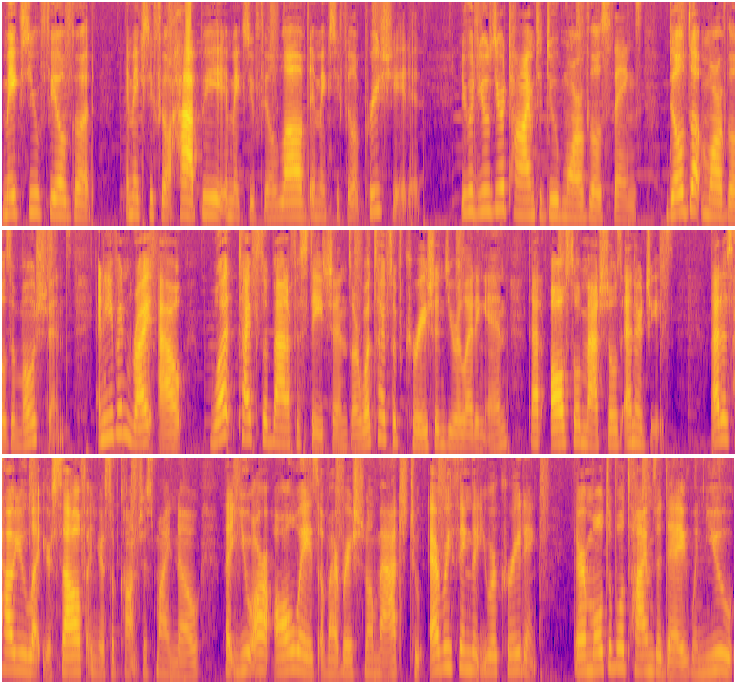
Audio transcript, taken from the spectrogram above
makes you feel good, it makes you feel happy, it makes you feel loved, it makes you feel appreciated. You could use your time to do more of those things, build up more of those emotions, and even write out what types of manifestations or what types of creations you're letting in that also match those energies. That is how you let yourself and your subconscious mind know that you are always a vibrational match to everything that you are creating. There are multiple times a day when you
